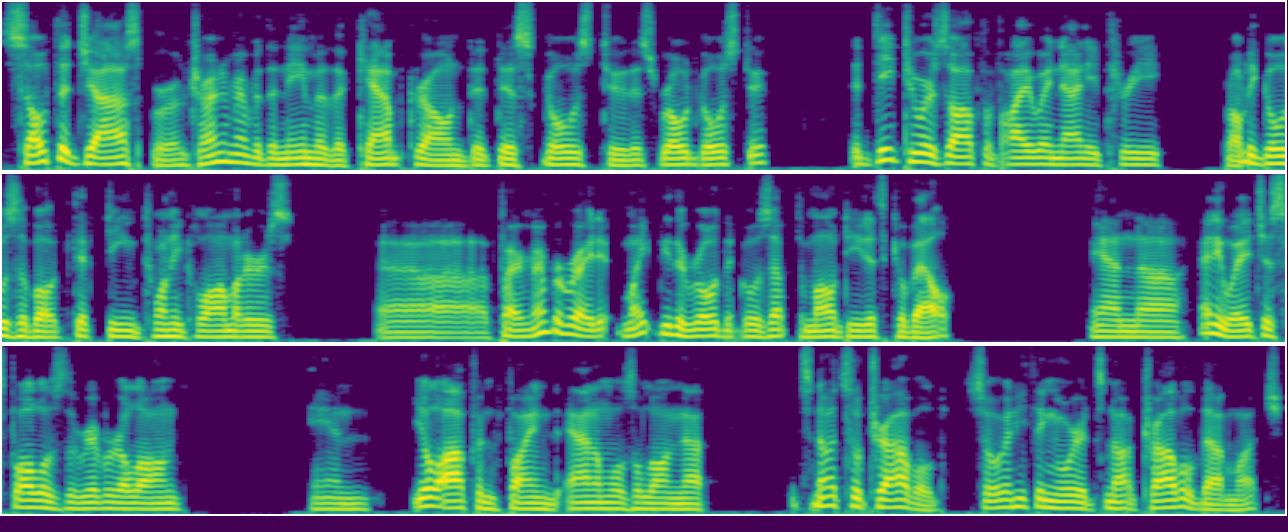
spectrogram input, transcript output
south of Jasper. I'm trying to remember the name of the campground that this goes to. This road goes to. It detours off of Highway 93. Probably goes about 15, 20 kilometers. Uh, if I remember right, it might be the road that goes up to Mount Edith Cavell. And uh, anyway, it just follows the river along, and you'll often find animals along that. It's not so traveled, so anything where it's not traveled that much,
